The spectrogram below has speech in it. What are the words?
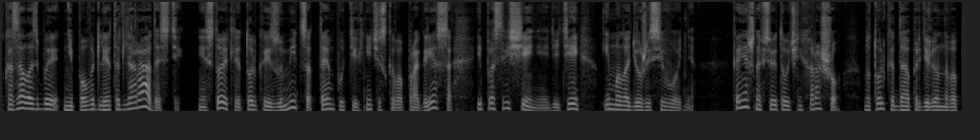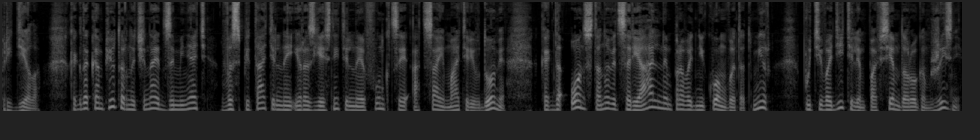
казалось бы, не повод ли это для радости? Не стоит ли только изумиться темпу технического прогресса и просвещения детей и молодежи сегодня? Конечно, все это очень хорошо, но только до определенного предела. Когда компьютер начинает заменять воспитательные и разъяснительные функции отца и матери в доме, когда он становится реальным проводником в этот мир, путеводителем по всем дорогам жизни,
